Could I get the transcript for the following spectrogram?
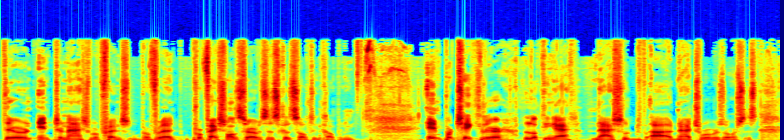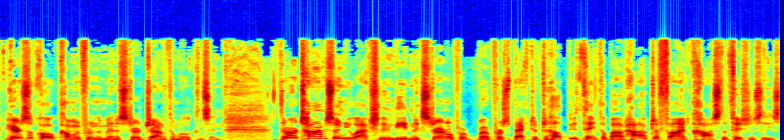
They're an international professional services consulting company in particular looking at national uh, natural resources. Here's a quote coming from the Minister, Jonathan Wilkinson. There are times when you actually need an external pr- uh, perspective to help you think about how to find cost efficiencies.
